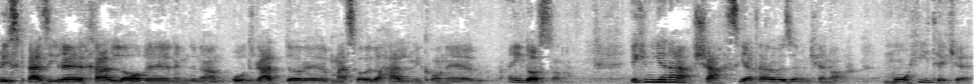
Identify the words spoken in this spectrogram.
ریسک پذیر خلاق نمی‌دونم قدرت داره مسائل رو حل می‌کنه این داستان یکی میگه نه شخصیت رو بذاریم کنار. محیطه که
